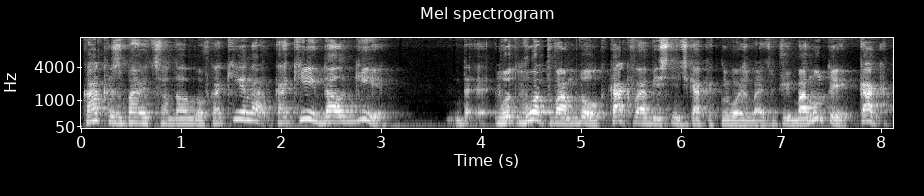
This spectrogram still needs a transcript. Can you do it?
как избавиться от долгов? Какие, какие долги? Вот, вот вам долг. Как вы объясните, как от него избавиться? Вы ебанутые? Как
